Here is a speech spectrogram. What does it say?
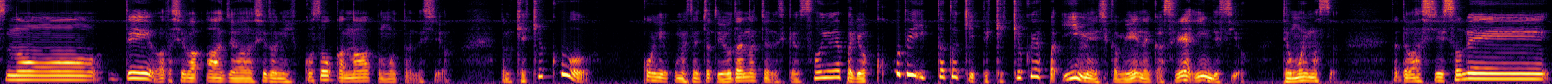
その、で、私は、あ、じゃあシドニー引っ越そうかなと思ったんですよ。でも結局、こういう、ごめんなさい、ちょっと余談になっちゃうんですけど、そういうやっぱ旅行で行った時って結局やっぱいい面しか見えないから、そりゃいいんですよ。って思います。だって私、それ、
